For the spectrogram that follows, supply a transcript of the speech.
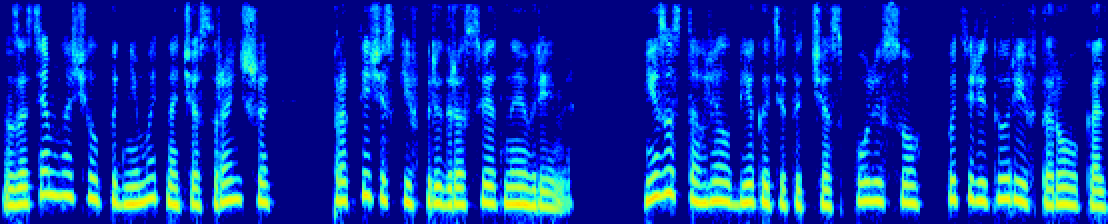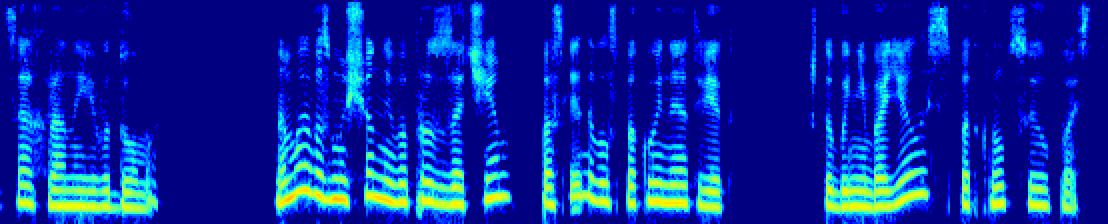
затем начал поднимать на час раньше, практически в предрассветное время, и заставлял бегать этот час по лесу, по территории второго кольца охраны его дома. На мой возмущенный вопрос «зачем?» последовал спокойный ответ, чтобы не боялась споткнуться и упасть.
